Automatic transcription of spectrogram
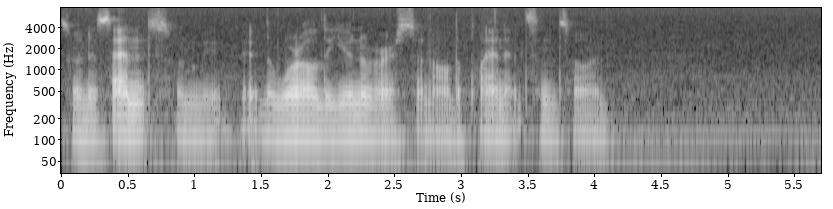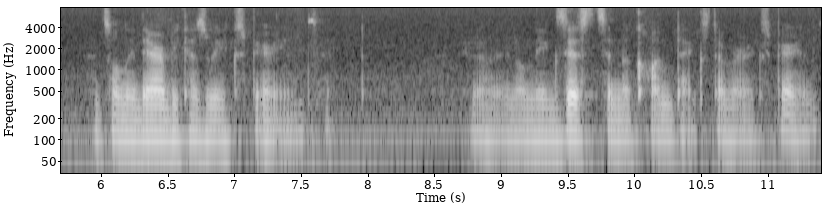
So in a sense, when we, the world, the universe, and all the planets and so on, it's only there because we experience it. You know, it only exists in the context of our experience.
